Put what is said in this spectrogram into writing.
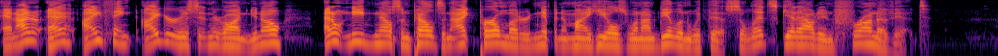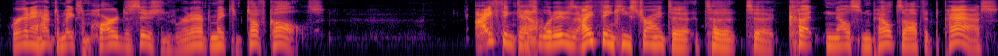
And I, don't- I, I think Iger is sitting there going, you know, I don't need Nelson Peltz and Ike Perlmutter nipping at my heels when I'm dealing with this. So let's get out in front of it. We're going to have to make some hard decisions. We're going to have to make some tough calls. I think that's Yeah. what it is. I think he's trying to to to cut Nelson Peltz off at the pass,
